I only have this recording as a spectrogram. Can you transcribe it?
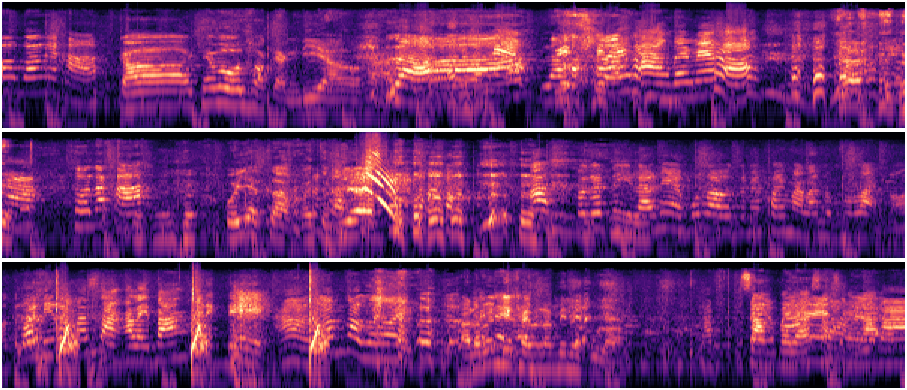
ว่าว่าไงคะก็แค่โบท็อกอย่างเดียวค่ะเหรอเหรอปิดปลายทางได้ไหมคะโทษนะคะโอ้ยอย่าจับมาจะเพี้ยนอะปกติแล้วเนี่ยพวกเราจะไม่ค่อยมาร้านนมเท่าไหร่เนาะวันนี้เรามาสั่งอะไรบ้างคะเด็กอ่าเริ่มก่อนเลยอะแล้วไม่มีใครมารับเมนูกูเหรอๆ สั่งไปแล้วสั่งไปแล้วปะ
